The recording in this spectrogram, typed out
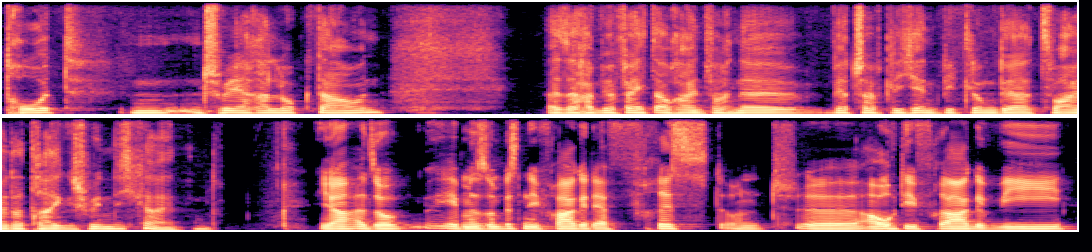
droht ein, ein schwerer Lockdown. Also haben wir vielleicht auch einfach eine wirtschaftliche Entwicklung der zwei oder drei Geschwindigkeiten. Ja, also eben so ein bisschen die Frage der Frist und äh, auch die Frage, wie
